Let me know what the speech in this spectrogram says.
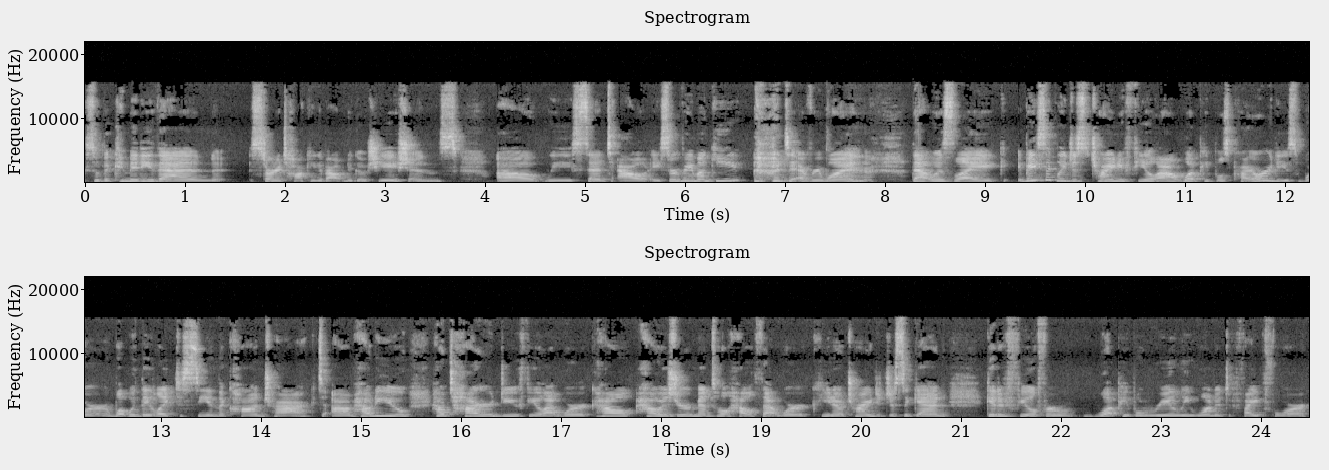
So the committee then started talking about negotiations. Uh, we sent out a survey monkey to everyone that was like basically just trying to feel out what people's priorities were. What would they like to see in the contract? Um, how do you how tired do you feel at work? How how is your mental health at work? You know, trying to just again get a feel for what people really wanted to fight for.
